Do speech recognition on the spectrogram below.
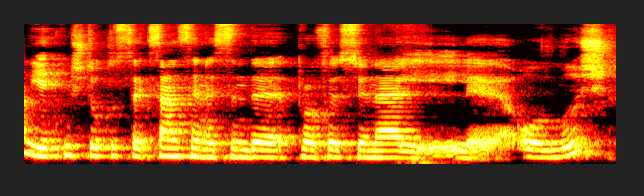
79-80 senesinde profesyonel olmuş.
